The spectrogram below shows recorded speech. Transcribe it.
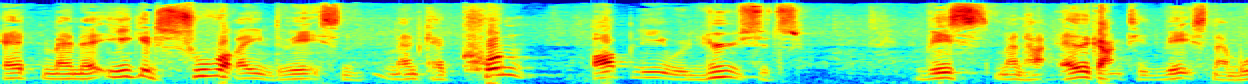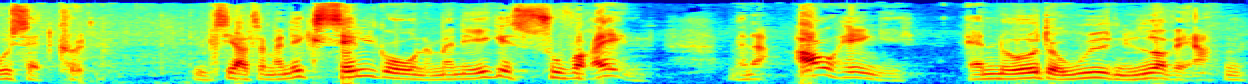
at man er ikke et suverænt væsen. Man kan kun opleve lyset, hvis man har adgang til et væsen af modsat køn. Det vil sige altså, at man er ikke selvgående, man er ikke suveræn. Man er afhængig af noget derude i den ydre verden.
